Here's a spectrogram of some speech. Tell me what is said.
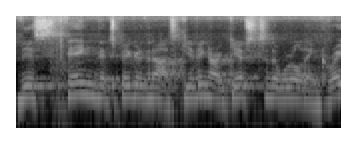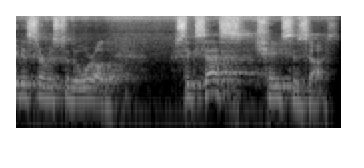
this thing that's bigger than us, giving our gifts to the world and greatest service to the world, success chases us.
